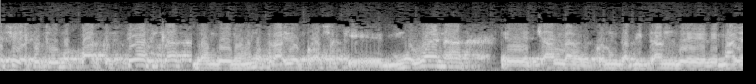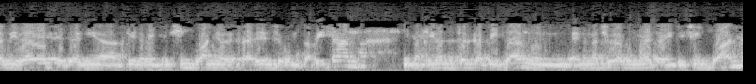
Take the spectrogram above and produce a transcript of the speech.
eso y después tuvimos partes teóricas donde nos hemos traído cosas que muy buenas, eh, charlas con un capitán de, Miami Dade que tenía, tiene 25 años de experiencia como capitán, imagínate ser capitán en, en una ciudad como esta, 25 años,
